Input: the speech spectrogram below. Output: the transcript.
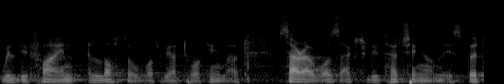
will define a lot of what we are talking about. Sarah was actually touching on this, but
